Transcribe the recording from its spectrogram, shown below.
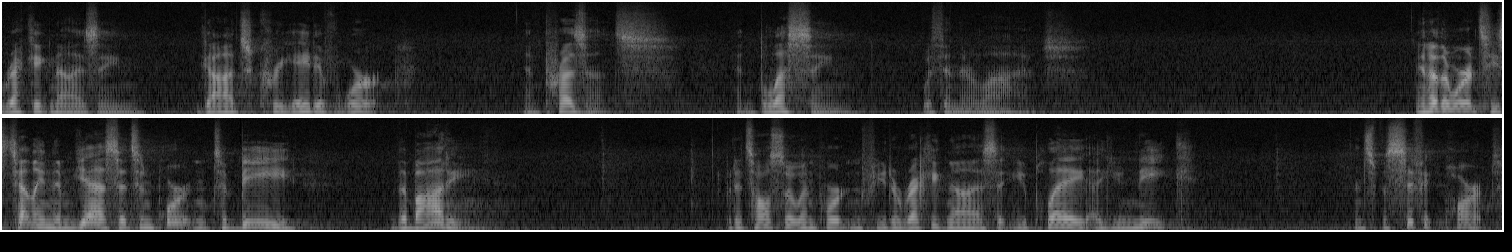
recognizing God's creative work and presence and blessing within their lives. In other words, he's telling them, yes, it's important to be the body, but it's also important for you to recognize that you play a unique and specific part.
